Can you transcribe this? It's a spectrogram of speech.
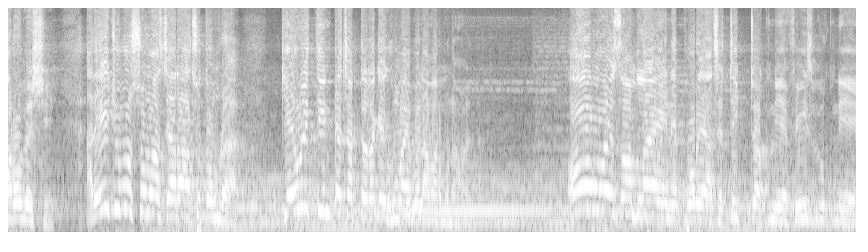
আরও বেশি। আর এই যুব সমাজ যারা আছো তোমরা, কেউই তিনটা আগে ঘুমায় বলে আমার মনে হয়। অলওয়েজ অনলাইনে পড়ে আছে টিকটক নিয়ে ফেসবুক নিয়ে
